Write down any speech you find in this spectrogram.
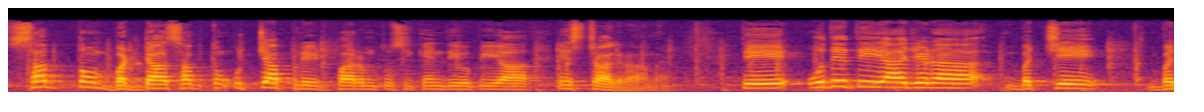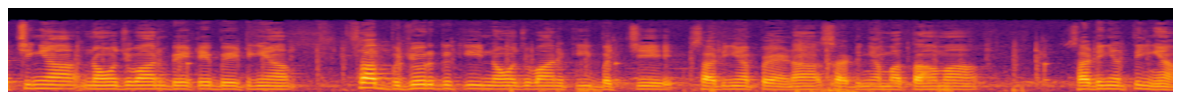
ਸਭ ਤੋਂ ਵੱਡਾ, ਸਭ ਤੋਂ ਉੱਚਾ ਪਲੇਟਫਾਰਮ ਤੁਸੀਂ ਕਹਿੰਦੇ ਹੋ ਵੀ ਆ ਇੰਸਟਾਗ੍ਰam ਹੈ। ਤੇ ਉਹਦੇ ਤੇ ਆ ਜਿਹੜਾ ਬੱਚੇ, ਬੱਚੀਆਂ, ਨੌਜਵਾਨ ਬੇਟੇ, ਬੇਟੀਆਂ, ਸਭ ਬਜ਼ੁਰਗ ਕੀ, ਨੌਜਵਾਨ ਕੀ, ਬੱਚੇ, ਸਾਡੀਆਂ ਭੈਣਾਂ, ਸਾਡੀਆਂ ਮਾਤਾਵਾਂ, ਸਾਡੀਆਂ ਧੀਆਂ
